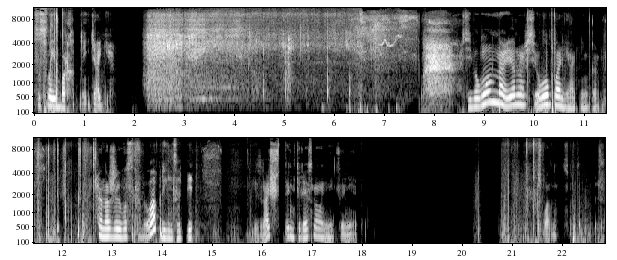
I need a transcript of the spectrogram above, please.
Со своей бархатной тяги. Сибилон, наверное, все понятненько. Она же его создала, в принципе. И значит, интересного ничего нет. Ладно, смотрим дальше.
